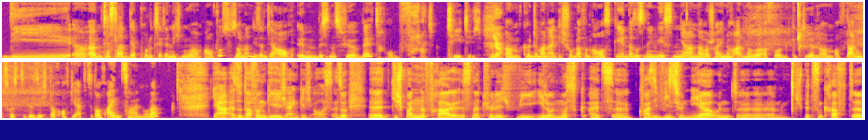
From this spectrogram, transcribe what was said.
Die äh, ähm, Tesla, der produziert ja nicht nur Autos, sondern die sind ja auch im Business für Weltraumfahrt tätig. Ja. Ähm, könnte man eigentlich schon davon ausgehen, dass es in den nächsten Jahren da wahrscheinlich noch andere Erfolge gibt, die dann ähm, auf langfristige Sicht doch auf die Aktie drauf einzahlen, oder? Ja, also davon gehe ich eigentlich aus. Also äh, die spannende Frage ist natürlich, wie Elon Musk als äh, quasi Visionär und äh, äh, ähm, Spitzenkraft äh,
